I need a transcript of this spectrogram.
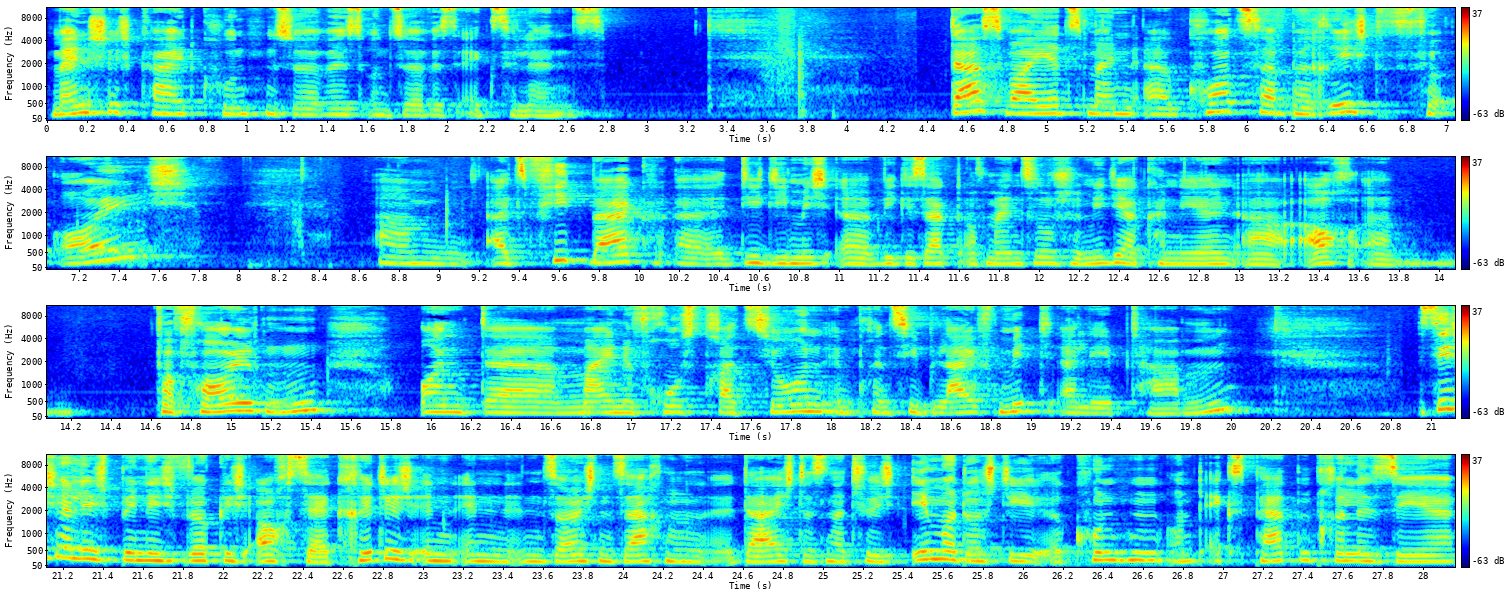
Menschlichkeit, Kundenservice und Service Excellence. Das war jetzt mein äh, kurzer Bericht für euch ähm, als Feedback, äh, die, die mich, äh, wie gesagt, auf meinen Social-Media-Kanälen äh, auch äh, verfolgen und äh, meine Frustration im Prinzip live miterlebt haben. Sicherlich bin ich wirklich auch sehr kritisch in, in, in solchen Sachen, da ich das natürlich immer durch die Kunden- und Expertenbrille sehe.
